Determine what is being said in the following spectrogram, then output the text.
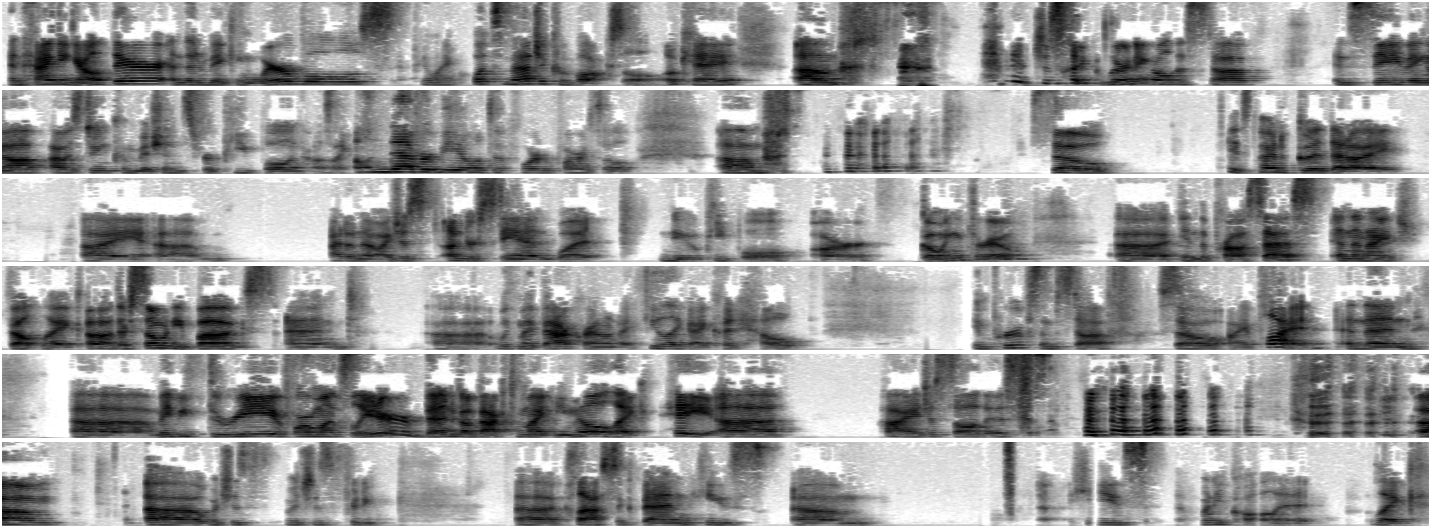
and hanging out there and then making wearables, being like, what's MagicaVoxel? Okay. Um, just like learning all this stuff and saving up. I was doing commissions for people and I was like, I'll never be able to afford a parcel. Um, so it's kind of good that I, I, um, I don't know, I just understand what new people are going through uh, in the process. And then I felt like, oh, there's so many bugs. And uh, with my background, I feel like I could help improve some stuff. So I applied. And then uh, maybe three or four months later, Ben got back to my email like, hey, uh, hi, I just saw this. um, uh, which is which is pretty uh, classic Ben. He's um, he's what do you call it? Like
